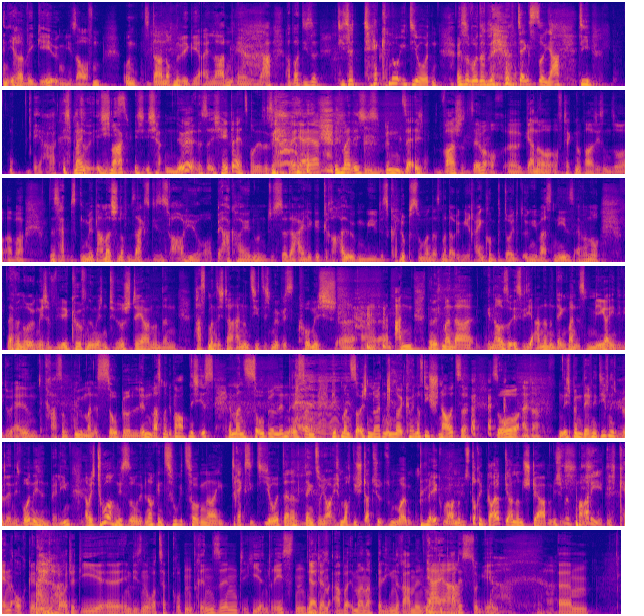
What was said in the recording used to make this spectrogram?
in ihrer WG irgendwie saufen und da noch eine WG einladen. Ähm, ja, aber diese, diese Techno-Idioten, weißt du, wo du denkst so, ja, die, ja, ich meine, also ich, ich, mag, ich, ich, nö, das, ich hate da jetzt auch. Das ist, ja, ja. ich meine, ich, ich bin, sehr, ich war selber auch äh, gerne auf Techno-Partys und so, aber das hat, das ging mir damals schon auf den Sack, so dieses, oh, hier, oh, Berghain und das ist ja der heilige Gral irgendwie des Clubs, wo man, dass man da irgendwie reinkommt, bedeutet irgendwie was. Nee, das ist einfach nur, einfach nur irgendwelche Willkür von irgendwelchen Türstehern und dann passt man sich da an und zieht sich möglichst komisch äh, äh, an, damit man da genauso ist wie die anderen und denkt, man ist mega individuell und krass und cool und man ist so Berlin, was man überhaupt nicht ist. Wenn man so Berlin ist, dann gibt man solchen Leuten in Neukölln auf die Schnauze. So, Alter. Ich bin definitiv nicht Berlin, ich wohne nicht in Berlin, aber ich tue auch nicht so. Und ich bin auch kein zugezogener Drecksidiot, der dann denkt so, ja, ich mache die Stadt hier zu meinem Playground und es ist doch egal, ob die anderen sterben. Ich will Party. Ich, ich, kenne auch genügend Leute, die äh, in diesen WhatsApp-Gruppen drin sind, hier in Dresden, die ja, dann aber immer nach Berlin rammeln, um ja, auf die Partys zu gehen. Ja, ähm,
